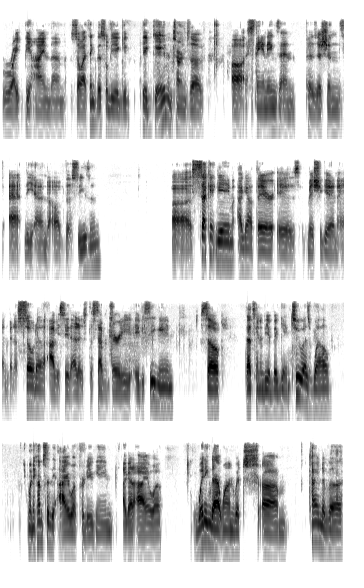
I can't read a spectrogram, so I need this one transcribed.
right behind them. So I think this will be a big game in terms of uh, standings and positions at the end of the season. Uh, second game I got there is Michigan and Minnesota. Obviously, that is the 7:30 ABC game, so that's going to be a big game too as well. When it comes to the Iowa Purdue game, I got Iowa winning that one, which um, kind of a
